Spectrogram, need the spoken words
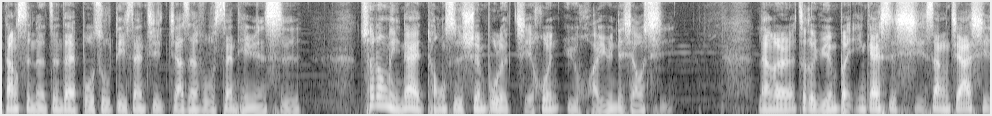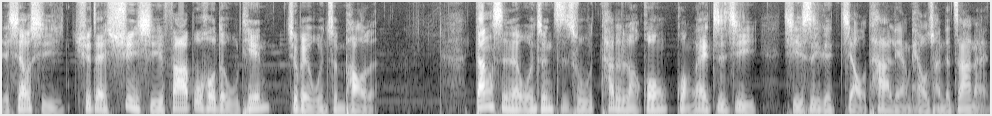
当时呢，正在播出第三季家政夫三田园时，川龙李奈同时宣布了结婚与怀孕的消息。然而，这个原本应该是喜上加喜的消息，却在讯息发布后的五天就被文春泡了。当时呢，文春指出她的老公广濑智纪其实是一个脚踏两条船的渣男。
